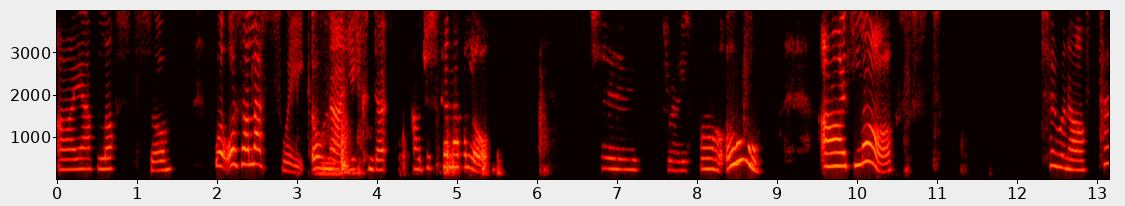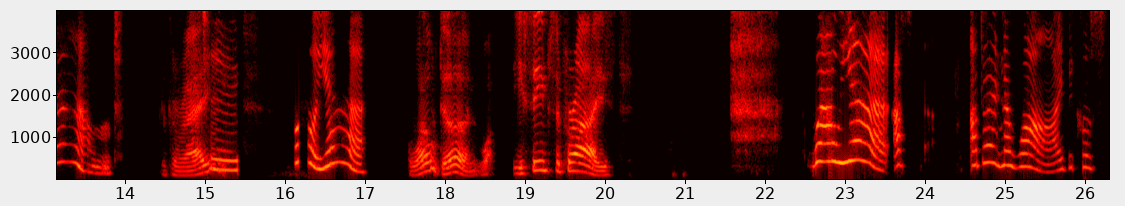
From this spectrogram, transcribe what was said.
I have lost some. What was I last week? Oh no, hmm. you can do I'll just go and have a look. Two, three, four. Oh, I've lost two and a half pound. Great. Two. Oh yeah. Well done. What you seem surprised. Well, yeah, I, I don't know why, because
